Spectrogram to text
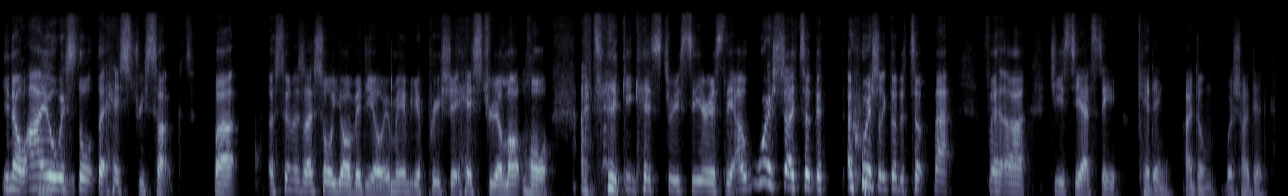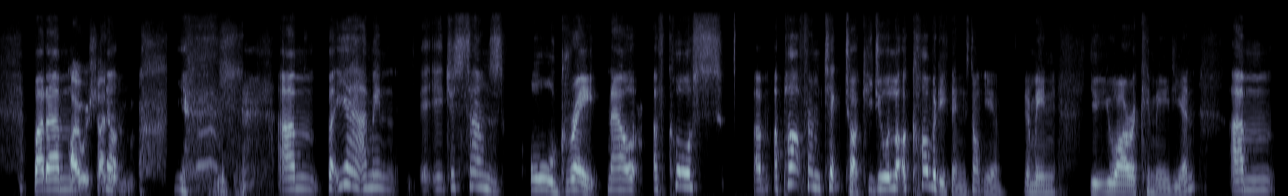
You know, I always thought that history sucked, but as soon as I saw your video, it made me appreciate history a lot more and taking history seriously. I wish I took it. I wish I could have took that for uh, GCSE. Kidding. I don't wish I did. But um, I wish I no, didn't. yeah. um, but yeah, I mean, it it just sounds all great. Now, of course, um, apart from TikTok, you do a lot of comedy things, don't you? I mean, you you are a comedian. Um,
